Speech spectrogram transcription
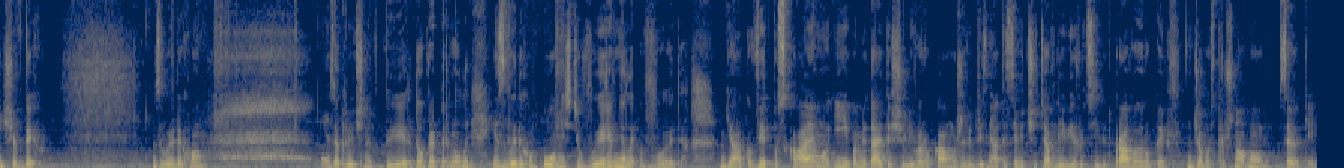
І ще вдих. З видихом. І заключний вдих, добре пірнули. І з видихом повністю вирівняли видих. М'яко відпускаємо. І пам'ятайте, що ліва рука може відрізнятися відчуття в лівій руці від правої руки. Нічого страшного, все окей.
